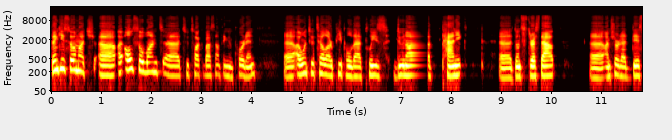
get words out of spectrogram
Thank you so much. Uh, I also want uh, to talk about something important. Uh, I want to tell our people that please do not panic. Uh, don't stress out. Uh, I'm sure that this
